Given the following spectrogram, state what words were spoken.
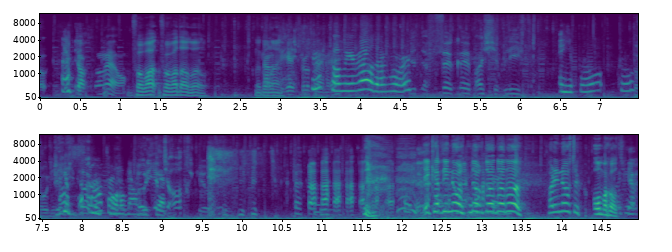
Oh, ik dacht van wel. voor, wat, voor wat dan wel? Nog Nou, nee. protimer. kwam hier wel daarvoor. Shut the fuck up, alsjeblieft. In je pro... pro... Oh, die je? Oh, je alt gekild. Ik heb die Noord, Noord, Noord, Noord, Noord. Hou die Noord terug. Oh mijn god. Ja.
